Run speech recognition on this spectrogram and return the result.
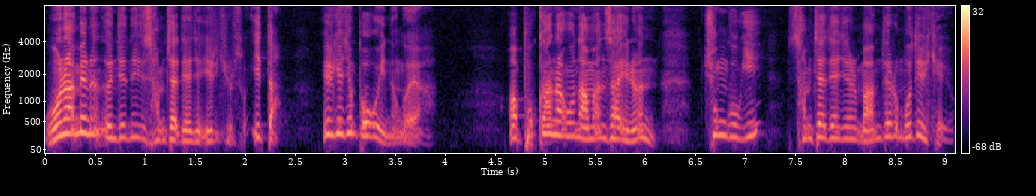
원하면은 언제든지 3차 대전 일으킬 수 있다. 이렇게 지금 보고 있는 거야. 아, 북한하고 남한 사이는 중국이 3차 대전을 마음대로 못 일으켜요.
